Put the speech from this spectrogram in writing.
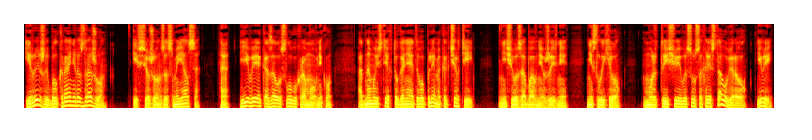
и Рыжий был крайне раздражен. И все же он засмеялся. Ха, еврей оказал услугу храмовнику, одному из тех, кто гоняет его племя как чертей. Ничего забавнее в жизни не слыхивал. Может, ты еще и в Иисуса Христа уверовал, еврей?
